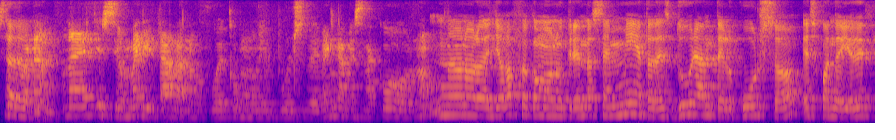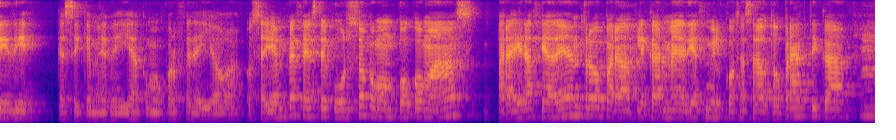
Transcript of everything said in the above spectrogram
sea, fue una, una decisión meditada, no fue como un impulso de venga, me sacó, ¿no? No, no, lo del yoga fue como nutriéndose en mí, entonces durante el curso es cuando yo decidí que sí que me veía como profe de yoga. O sea, yo empecé este curso como un poco más para ir hacia adentro, para aplicarme 10.000 cosas a la autopráctica, Mm.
